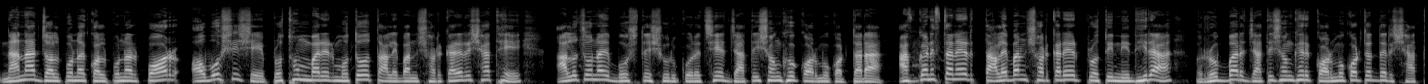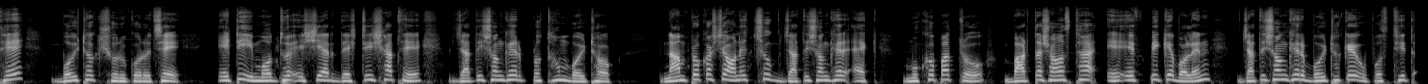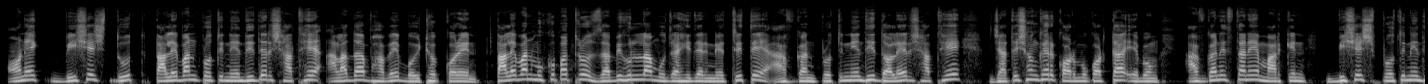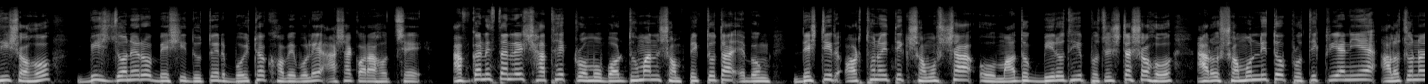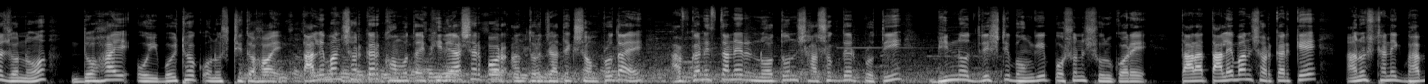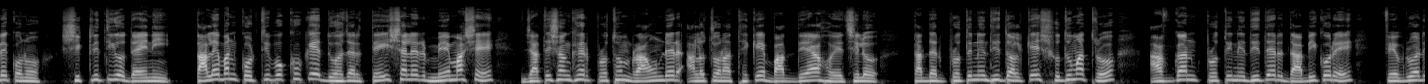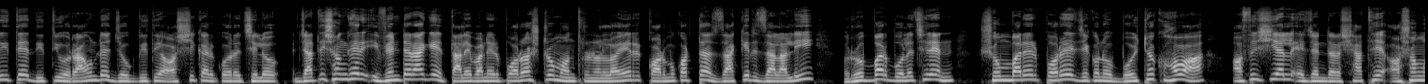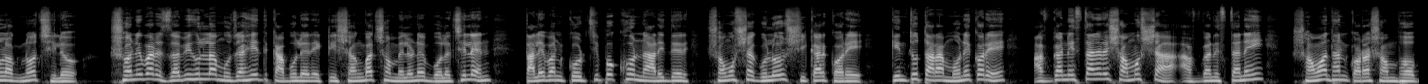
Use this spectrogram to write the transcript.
নানা জল্পনা কল্পনার পর অবশেষে প্রথমবারের মতো তালেবান সরকারের সাথে আলোচনায় বসতে শুরু করেছে জাতিসংঘ কর্মকর্তারা। আফগানিস্তানের তালেবান সরকারের প্রতিনিধিরা রোববার জাতিসংঘের কর্মকর্তাদের সাথে বৈঠক শুরু করেছে। এটি মধ্য এশিয়ার দেশটির সাথে জাতিসংঘের প্রথম বৈঠক। নাম প্রকাশে অনিচ্ছুক জাতিসংঘের এক মুখপাত্র বার্তা সংস্থা এএফপিকে বলেন, জাতিসংঘের বৈঠকে উপস্থিত অনেক বিশেষ দূত তালেবান প্রতিনিধিদের সাথে আলাদাভাবে বৈঠক করেন। তালেবান মুখপাত্র জাবিহুল্লাহ মুজাহিদের নেতৃত্বে আফগান প্রতিনিধি দলের সাথে জাতিসংঘের কর্মকর্তা এবং আফগানিস্তানে মার্কিন বিশেষ প্রতিনিধি সহ বিশ জনেরও বেশি দূতের বৈঠক হবে বলে আশা করা হচ্ছে। আফগানিস্তানের সাথে ক্রমবর্ধমান সম্পৃক্ততা এবং দেশটির অর্থনৈতিক সমস্যা ও মাদক বিরোধী প্রচেষ্টাসহ আরও সমন্বিত প্রতিক্রিয়া নিয়ে আলোচনার জন্য দোহায় ওই বৈঠক অনুষ্ঠিত হয়। তালেবান সরকার ক্ষমতায় ফিরে আসার পর আন্তর্জাতিক সম্প্রদায় আফগানিস্তানের নতুন শাসকদের প্রতি ভিন্ন দৃষ্টিভঙ্গি পোষণ শুরু করে। তারা তালেবান সরকারকে আনুষ্ঠানিকভাবে কোনো স্বীকৃতিও দেয়নি। তালেবান কর্তৃপক্ষকে দু হাজার তেইশ সালের মে মাসে জাতিসংঘের প্রথম রাউন্ডের আলোচনা থেকে বাদ দেয়া হয়েছিল। তাদের প্রতিনিধি দলকে শুধুমাত্র আফগান প্রতিনিধিদের দাবি করে ফেব্রুয়ারিতে দ্বিতীয় রাউন্ডে যোগ দিতে অস্বীকার করেছিল। জাতিসংঘের ইভেন্টের আগে তালেবানের পররাষ্ট্র মন্ত্রণালয়ের কর্মকর্তা জাকির জালালি রোববার বলেছিলেন, সোমবারের পরে যে কোনো বৈঠক হওয়া অফিসিয়াল এজেন্ডার সাথে অসংলগ্ন ছিল। শনিবার জাবিহুল্লাহ মুজাহিদ কাবুলের একটি সংবাদ সম্মেলনে বলেছিলেন, তালেবান কর্তৃপক্ষ নারীদের সমস্যাগুলো স্বীকার করে, কিন্তু তারা মনে করে আফগানিস্তানের সমস্যা আফগানিস্তানেই সমাধান করা সম্ভব।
